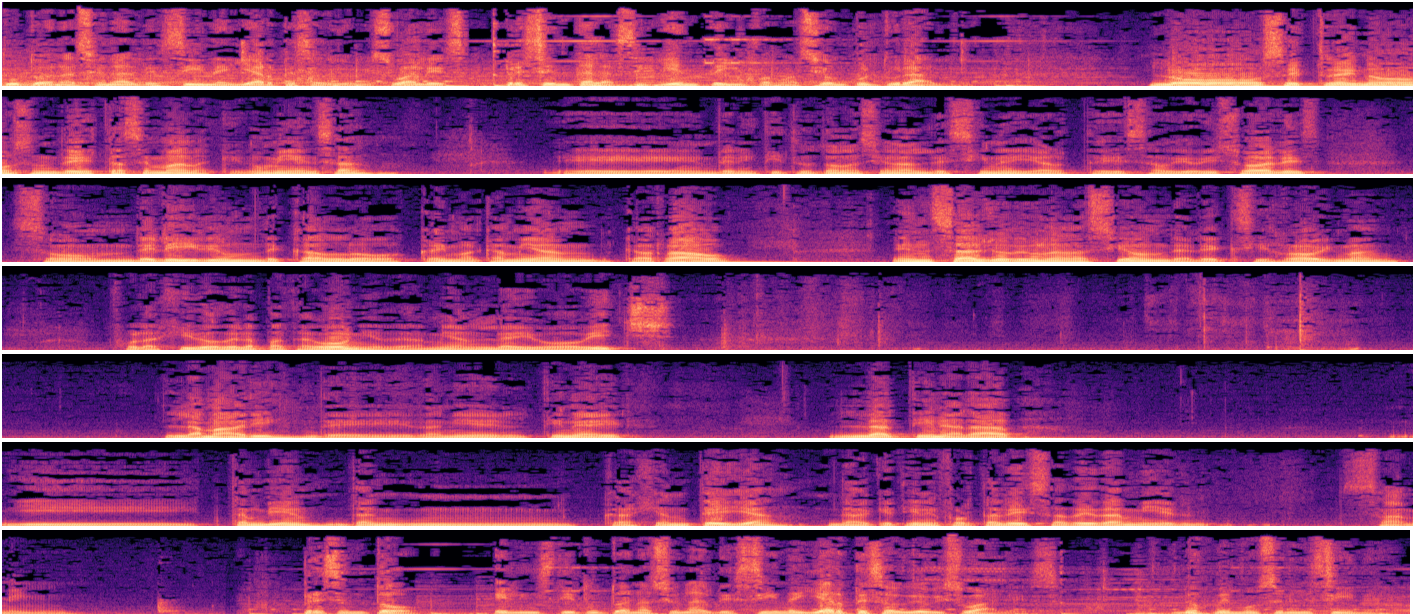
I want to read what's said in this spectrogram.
Instituto Nacional de Cine y Artes Audiovisuales presenta la siguiente información cultural. Los estrenos de esta semana que comienza eh, del Instituto Nacional de Cine y Artes Audiovisuales son Delirium de Carlos Caimacamián Carrao, Ensayo de una Nación de Alexis Reutemann, Forajidos de la Patagonia de Damián Leibovich, La Mari de Daniel Tineir, Latin Arab y también Dan Cajiantella, la que tiene fortaleza de Daniel Samin. Presentó el Instituto Nacional de Cine y Artes Audiovisuales. Nos vemos en el cine.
